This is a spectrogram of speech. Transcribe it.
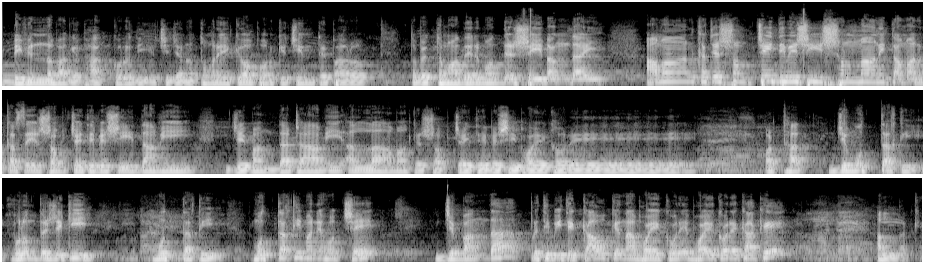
বিভিন্ন ভাগে ভাগ করে দিয়েছি যেন তোমরা একে অপরকে চিনতে পারো। তবে তোমাদের মধ্যে সেই বান্দাই আমার কাছে সবচাইতে বেশি সম্মানিত, আমার কাছে সবচাইতে বেশি দামি। যে বান্দাটা আমি, আল্লাহ আমাকে সবচাইতে বেশি ভয় করে। অর্থাৎ যে মুত্তাকি, বলুন তো সে কি? মুত্তাকি। মুত্তাকি মানে হচ্ছে যে বান্দা পৃথিবীতে কাউকে না ভয় করে ভয় করে কাকে? আল্লাহকে।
